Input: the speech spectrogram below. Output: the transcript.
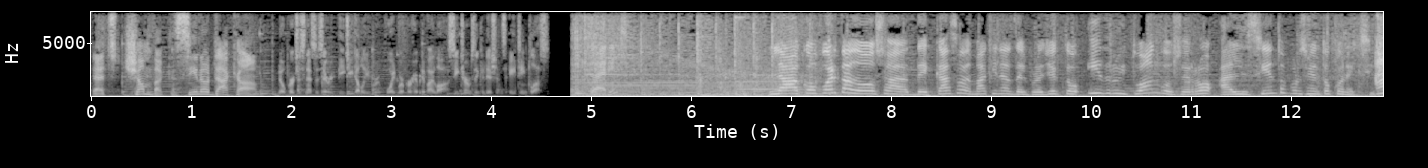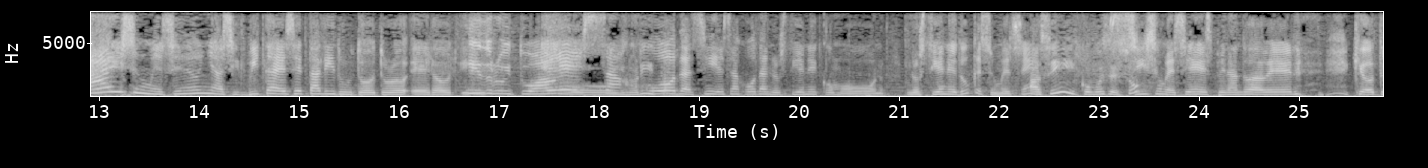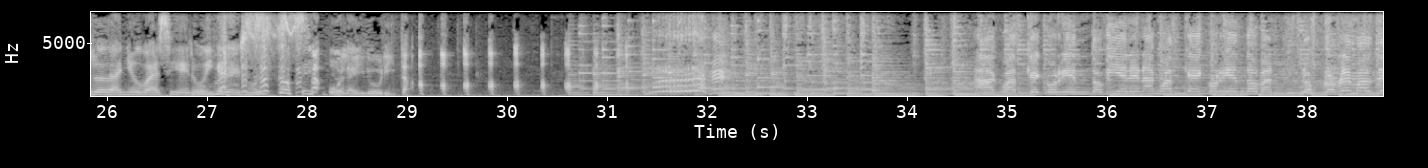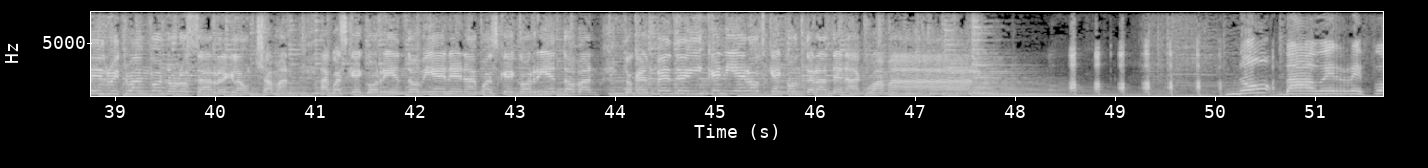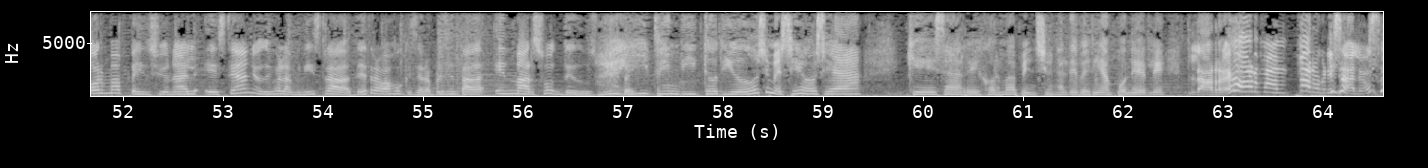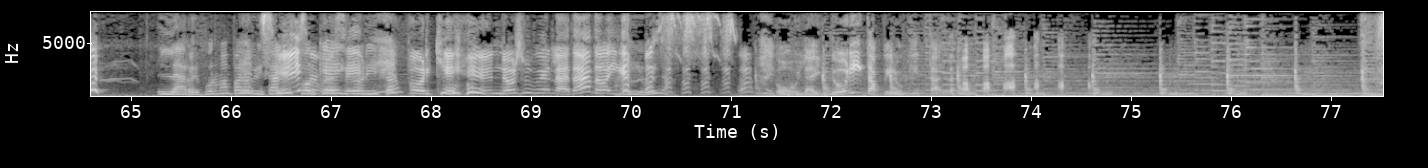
That's chumbacasino.com. No purchase necessary. BGW. Void were prohibited by law. See terms and conditions. 18 plus. lugares. La compuerta 2 de Casa de Máquinas del proyecto Hidroituango cerró al 100% con éxito. Ay, su merced, doña Silvita, ese tal hidrototro... Hidroituango, Esa Ignorita. joda, sí, esa joda nos tiene como... Nos tiene Duque, su merced. ¿Ah, sí? ¿Cómo es eso? Sí, su merced, esperando a ver qué otro daño va a hacer, oiga. Hombre, ¿no? Hola, Ignorita. Aguas que corriendo vienen, aguas que corriendo van. Los problemas de Hidroituango no los arregla un chamán. Aguas que corriendo vienen, aguas que corriendo van. Toca en vez de ingenieros que contraten Aquaman. No va a haber reforma pensional este año, dijo la ministra de Trabajo, que será presentada en marzo de 2020. Ay, bendito Dios, su merced, o sea, que esa reforma pensional deberían ponerle... La reforma Amparo Grisalos. La reforma Amparo Grisales, Sí, ¿por qué, Ignorita? Porque no sube la edad, oiga. Ay, hola. Hola, Ignorita, pero ¿qué tal?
